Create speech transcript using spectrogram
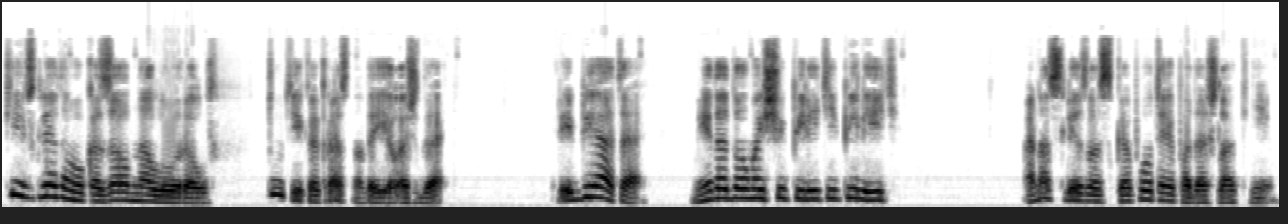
Кей взглядом указал на Лорел. Тут ей как раз надоело ждать. «Ребята, мне до дома еще пилить и пилить». Она слезла с капота и подошла к ним.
